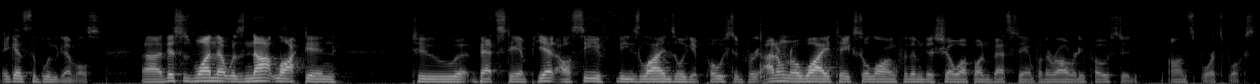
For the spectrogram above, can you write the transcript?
against the Blue Devils. Uh, this is one that was not locked in to BetStamp yet. I'll see if these lines will get posted for. I don't know why it takes so long for them to show up on BetStamp when they're already posted on sportsbooks.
